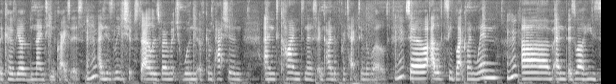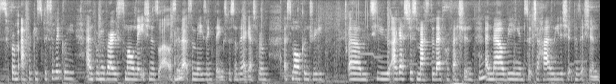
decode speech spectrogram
the COVID nineteen crisis. Mhm. And his leadership style is very much one of compassion and kindness and kind of protecting the world. Mhm. So I love to see black men win. Mhm. Um, and as well, he's from Africa specifically and from a very small nation as well. So Mhm. that's amazing things for something, I guess, from a small country um, to, I guess, just master their profession Mhm. and now being in such a high leadership position.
